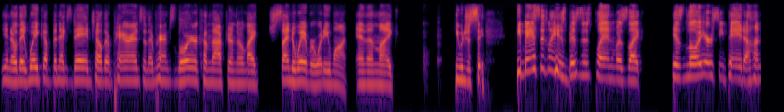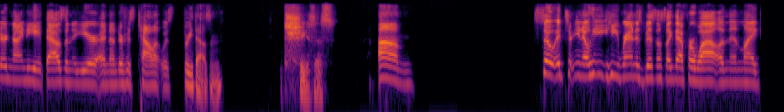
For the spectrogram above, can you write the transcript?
you know they wake up the next day and tell their parents, and their parents' lawyer comes after, and they're like, "She signed a waiver. What do you want?" And then like he would just say, he basically his business plan was like his lawyers he paid 198,000 a year and under his talent was 3,000. Jesus. Um so it's you know he he ran his business like that for a while and then like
